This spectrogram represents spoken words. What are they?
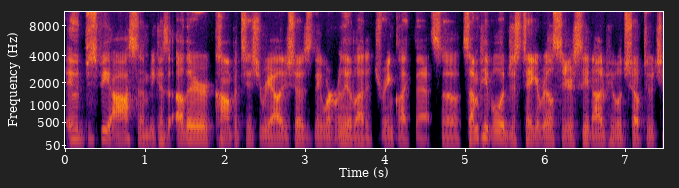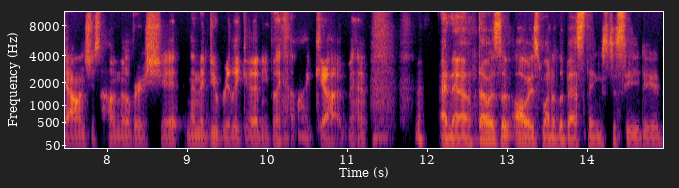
it would just be awesome because other competition reality shows, they weren't really allowed to drink like that. So some people would just take it real seriously and other people would show up to a challenge just hungover as shit. And then they do really good. And you'd be like, oh my God, man. I know that was always one of the best things to see, dude.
